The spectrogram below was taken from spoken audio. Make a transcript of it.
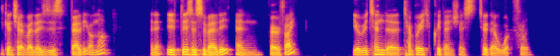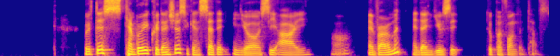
you can check whether this is valid or not. And if this is valid and verified, you return the temporary credentials to the workflow. With this temporary credentials, you can set it in your CI uh, environment and then use it to perform the task.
